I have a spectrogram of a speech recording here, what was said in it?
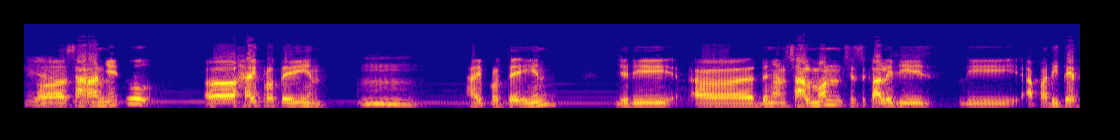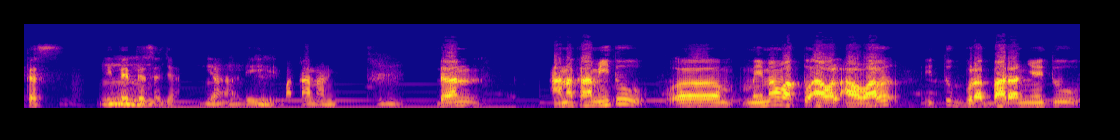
Iya. Eh, sarannya itu eh, high protein, Hmm. high protein. Jadi eh, dengan salmon sesekali di di apa ditetes, ditetes Hmm. saja, ya Hmm. di makanan. Hmm. Dan anak kami itu eh, memang waktu awal-awal itu berat badannya itu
